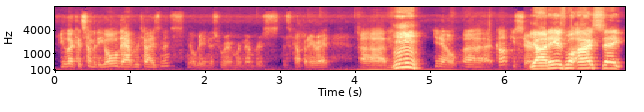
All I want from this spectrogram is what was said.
If you look at some of the old advertisements, nobody in this room remembers this company, right? Um, mm. You know, uh, CompuServe. Yeah, it is what I say,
